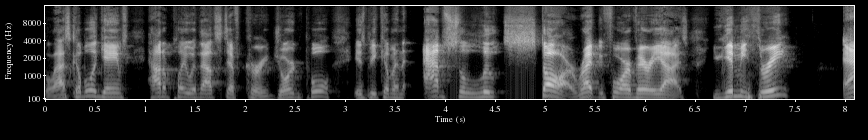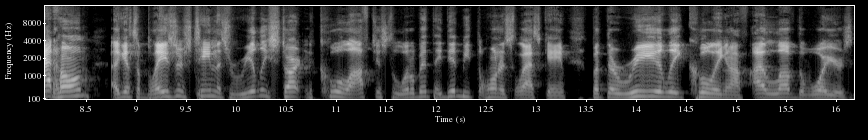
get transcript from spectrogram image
the last couple of games how to play without Steph Curry. Jordan Poole is becoming an absolute star right before our very eyes. You give me three at home against a Blazers team that's really starting to cool off just a little bit. They did beat the Hornets last game, but they're really cooling off. I love the Warriors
